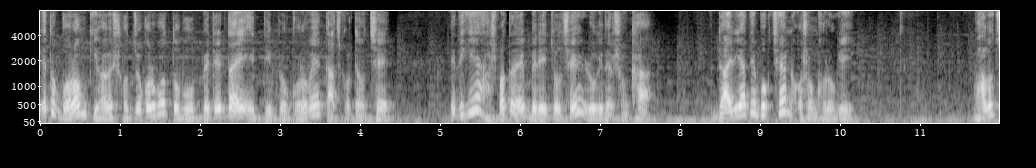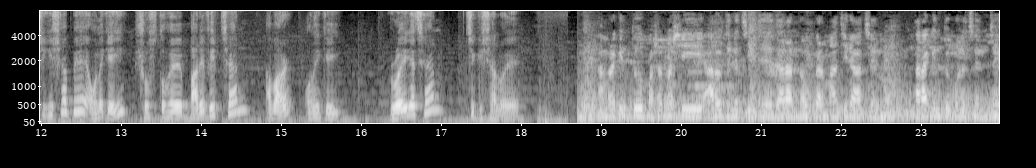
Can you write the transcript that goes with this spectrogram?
এত গরম কীভাবে সহ্য করব? তবুও পেটের দায়ে এই তীব্র গরমে কাজ করতে হচ্ছে। এদিকে হাসপাতালে বেড়েই চলছে রোগীদের সংখ্যা। ডায়রিয়াতে ভুগছেন অসংখ্য রোগী। ভালো চিকিৎসা পেয়ে অনেকেই সুস্থ হয়ে বাড়ি ফিরছেন, আবার অনেকেই রয়ে গেছেন চিকিৎসালয়ে। আমরা কিন্তু পাশাপাশি আরও জেনেছি যে যারা নৌকার মাঝিরা আছেন, তারা কিন্তু বলেছেন যে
